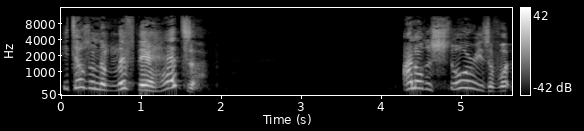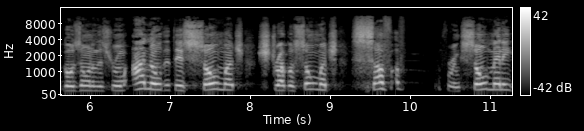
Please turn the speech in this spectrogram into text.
He tells them to lift their heads up. I know the stories of what goes on in this room. I know that there's so much struggle, so much suffering, so many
